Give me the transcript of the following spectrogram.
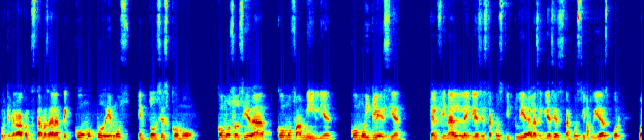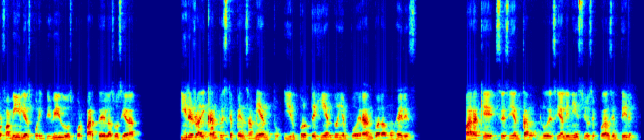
porque me la va a contestar más adelante, ¿cómo podemos entonces como como sociedad, como familia, como iglesia, que al final la iglesia está constituida, las iglesias están constituidas por, por familias, por individuos, por parte de la sociedad, ir erradicando este pensamiento, ir protegiendo y empoderando a las mujeres para que se sientan, lo decía al inicio, se puedan sentir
